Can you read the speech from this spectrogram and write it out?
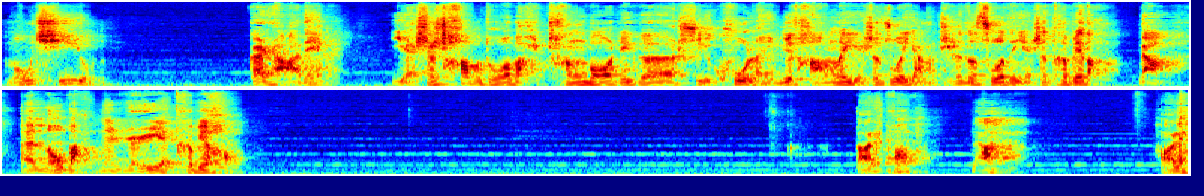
牟启勇，干啥的呀？也是差不多吧，承包这个水库了、鱼塘了，也是做养殖的，做的也是特别大啊。哎，老板呢人也特别好，打电话吧啊。好嘞，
